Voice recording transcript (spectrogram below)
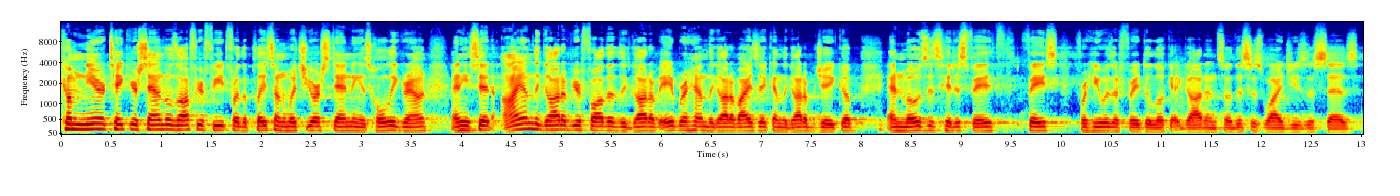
come near, take your sandals off your feet, for the place on which you are standing is holy ground. And he said, I am the God of your father, the God of Abraham, the God of Isaac, and the God of Jacob. And Moses hid his face, for he was afraid to look at God. And so this is why Jesus says,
